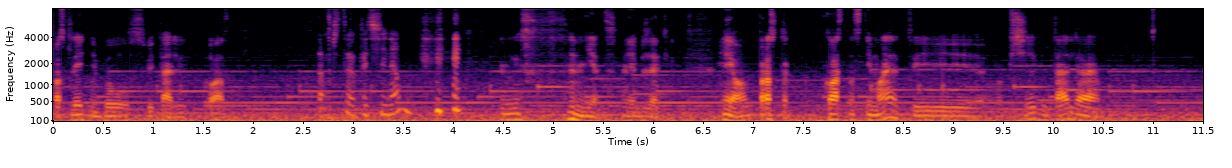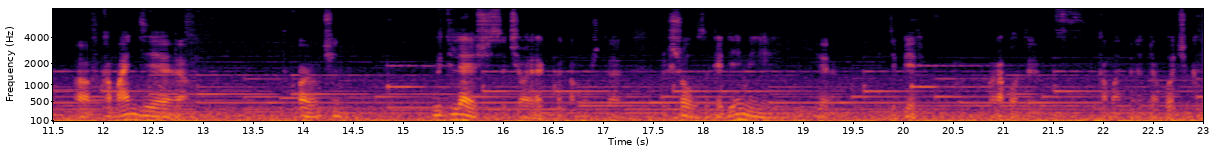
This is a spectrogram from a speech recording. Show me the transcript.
Последний был с Виталием классный. Потому что подчинен. Нет, не обязательно. Не, он просто классно снимает, и вообще Виталя а, в команде такой очень выделяющийся человек, потому что пришел из академии и теперь работает с командой разработчиков.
